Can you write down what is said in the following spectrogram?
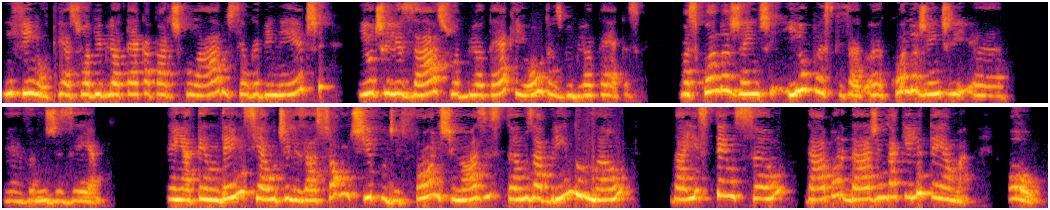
Enfim, ou ter a sua biblioteca particular, o seu gabinete, e utilizar a sua biblioteca e outras bibliotecas. Mas quando a gente, e o pesquisador, eh, quando a gente, é, é, vamos dizer, tem a tendência a utilizar só um tipo de fonte, nós estamos abrindo mão da extensão da abordagem daquele tema. Ou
